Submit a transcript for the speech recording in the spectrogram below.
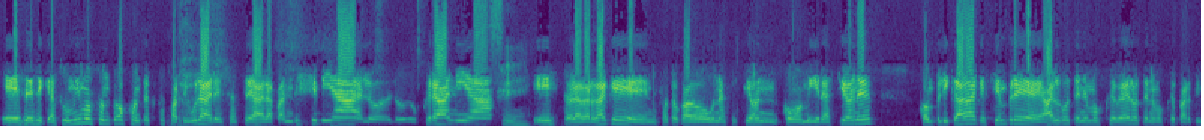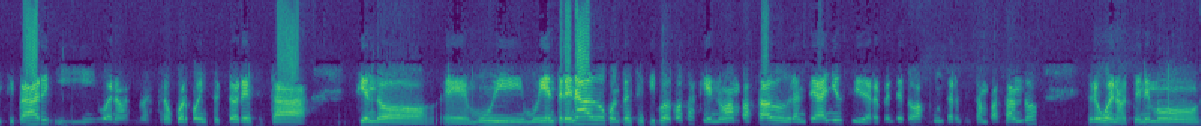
eh, desde que asumimos son todos contextos particulares, ya sea la pandemia, lo, de Ucrania, esto, la verdad que nos ha tocado una sesión como migraciones complicada que siempre algo tenemos que ver o tenemos que participar y bueno, nuestro cuerpo de inspectores está siendo eh, muy muy entrenado con todo este tipo de cosas que no han pasado durante años y de repente todas juntas nos están pasando. Pero bueno, tenemos,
